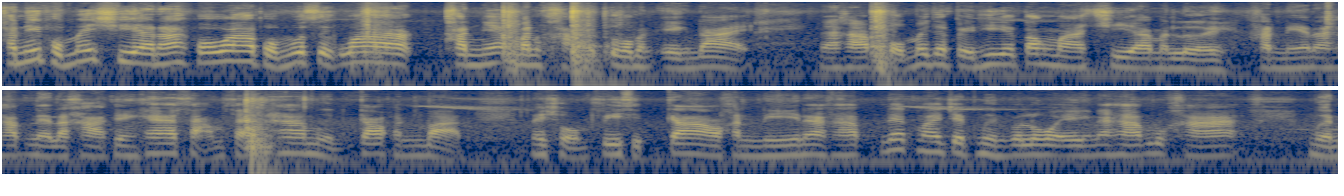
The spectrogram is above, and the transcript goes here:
คันนี้ผมไม่เชียร์นะ เพราะว่าผมรู้สึกว่าคันนี้มันขายตัวมันเองได้ นะครับผมไม่จำเป็นที่จะต้องมาเชียร์มันเลยคันนี้นะครับในราคาเพียงแค่ 359,000 บาท ในโฉมปี 19 คันนี้นะครับเรียกมา 70,000กว่าโลเองนะครับลูกค้าเหมือน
